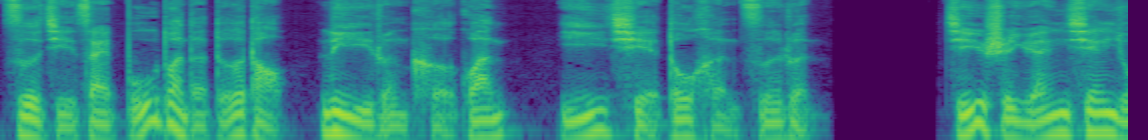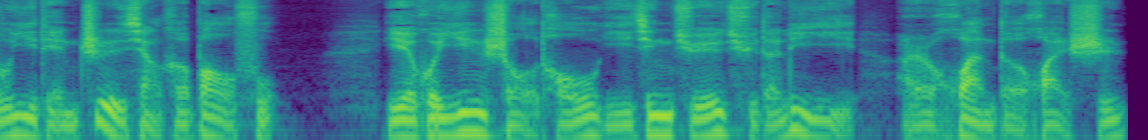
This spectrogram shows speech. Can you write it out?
自己在不断的得到利润可观，一切都很滋润。即使原先有一点志向和抱负，也会因手头已经攫取的利益而患得患失。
